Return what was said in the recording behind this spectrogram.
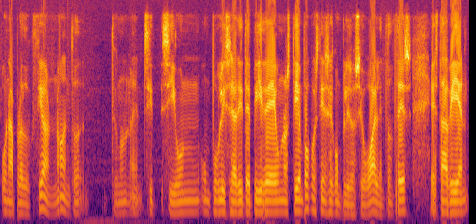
una producción, ¿no? Entonces, eh, si, si un, un te pide unos tiempos, pues tienes que cumplirlos igual. Entonces está bien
